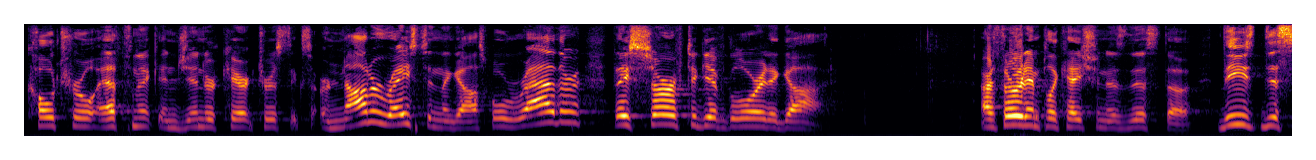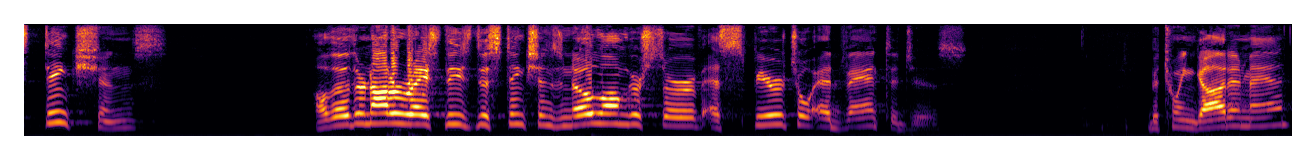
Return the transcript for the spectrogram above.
cultural, ethnic, and gender characteristics are not erased in the gospel. Rather, they serve to give glory to God. Our third implication is this, though. These distinctions, although they're not erased, these distinctions no longer serve as spiritual advantages between God and man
